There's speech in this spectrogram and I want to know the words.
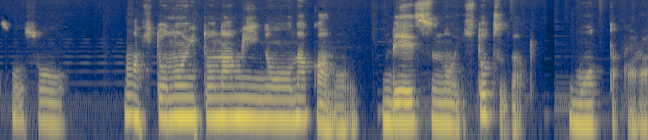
そうそう。まあ人の営みの中のベースの一つだと思ったから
